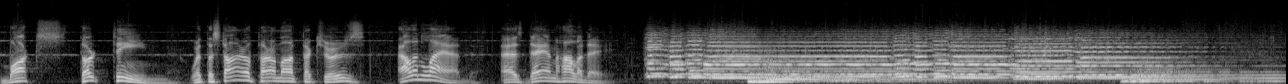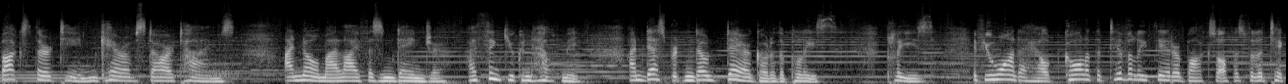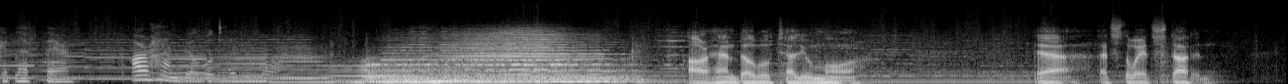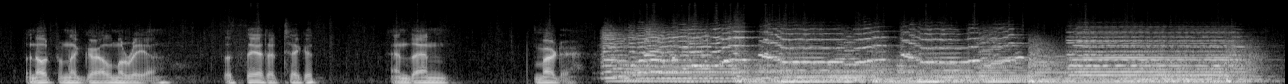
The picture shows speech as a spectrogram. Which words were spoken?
Box 13, with the star of Paramount Pictures, Alan Ladd, as Dan Holliday. Box 13, care of Star Times. I know my life is in danger. I think you can help me. I'm desperate and don't dare go to the police. Please, if you want to help, call at the Tivoli Theater box office for the ticket left there. Our handbill will tell you more. Our handbill will tell you more. Yeah, that's the way it started. The note from the girl, Maria, the theater ticket, and then murder.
